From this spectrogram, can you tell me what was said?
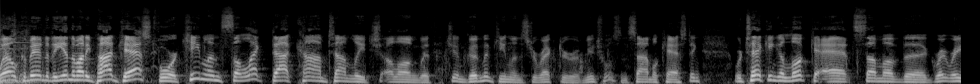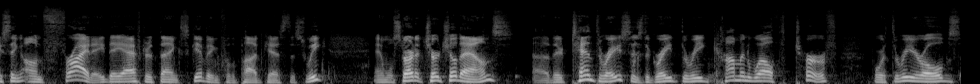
Welcome into the In the Money podcast for KeenelandSelect.com. Tom Leach, along with Jim Goodman, Keeneland's Director of Mutuels and Simulcasting. We're taking a look at some of the great racing on Friday, day after Thanksgiving, for the podcast this week. And we'll start at Churchill Downs. Uh, their 10th race is the Grade 3 Commonwealth Turf for three year olds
